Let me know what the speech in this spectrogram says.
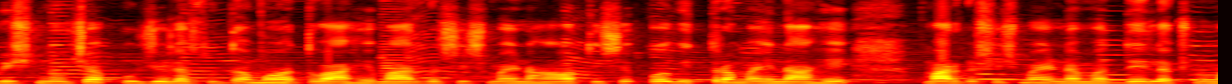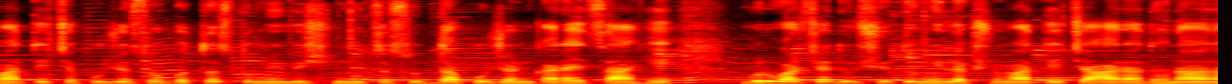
विष्णूच्या पूजेला सुद्धा महत्त्व आहे. मार्गशीर्ष महिना हा अतिशय पवित्र महिना आहे. मार्गशीर्ष महिन्यामध्ये लक्ष्मी मातेच्या पूजेसोबतच तुम्ही विष्णूचं सुद्धा पूजन करायचं आहे. गुरुवारच्या दिवशी तुम्ही लक्ष्मी मातेच्या आराधना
